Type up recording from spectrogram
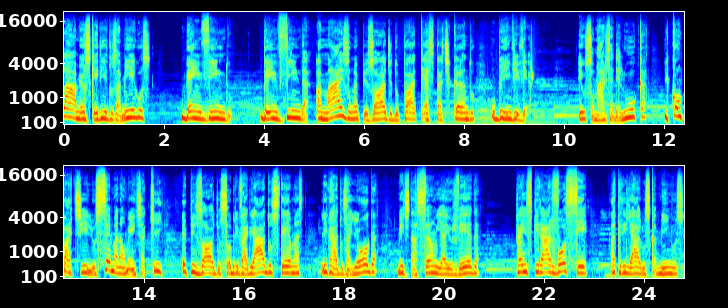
Olá, meus queridos amigos, bem-vindo, bem-vinda a mais um episódio do podcast Praticando o Bem Viver. Eu sou Márcia Deluca e compartilho semanalmente aqui episódios sobre variados temas ligados a yoga, meditação e ayurveda para inspirar você a trilhar os caminhos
